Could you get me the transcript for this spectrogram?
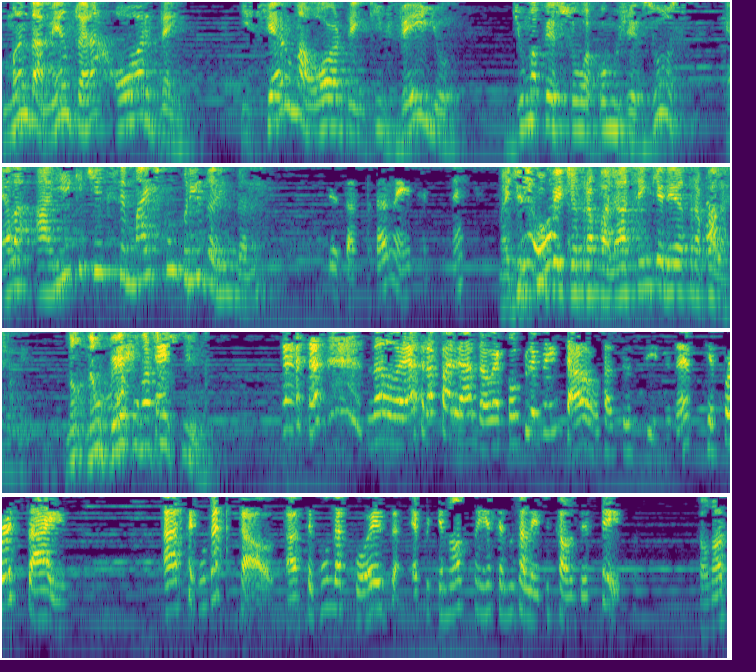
mandamento era ordem. E se era uma ordem que veio de uma pessoa como Jesus, ela aí que tinha que ser mais cumprida ainda, né? Exatamente, né? Mas desculpe te atrapalhar sem querer atrapalhar. Não, não perca o raciocínio. não é atrapalhar, não, é complementar o raciocínio, né? Reforçar isso. A segunda, a segunda coisa é porque nós conhecemos a lei de causa e efeito. Então, nós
